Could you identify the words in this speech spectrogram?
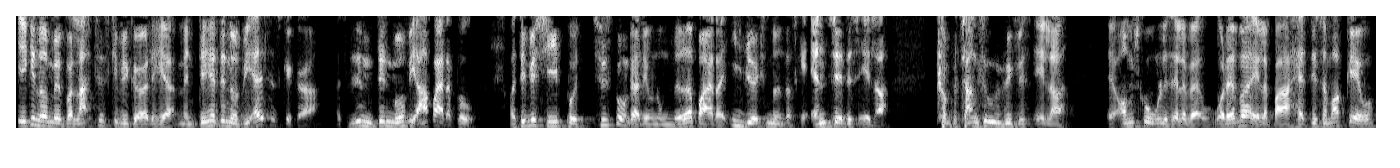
ikke noget med, hvor lang tid skal vi gøre det her, men det her det er noget, vi altid skal gøre. Altså det er, det er en måde, vi arbejder på. Og det vil sige, at på et tidspunkt er det jo nogle medarbejdere i virksomheden, der skal ansættes, eller kompetenceudvikles, eller øh, omskoles, eller whatever, eller bare have det som opgave.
